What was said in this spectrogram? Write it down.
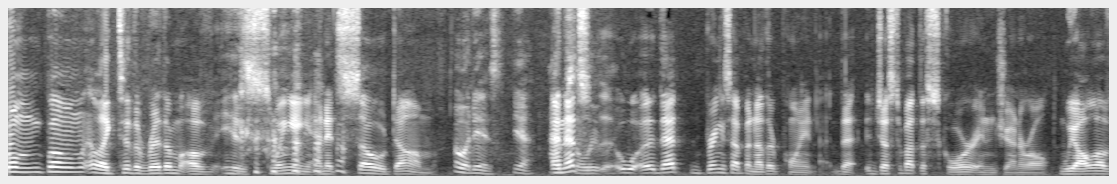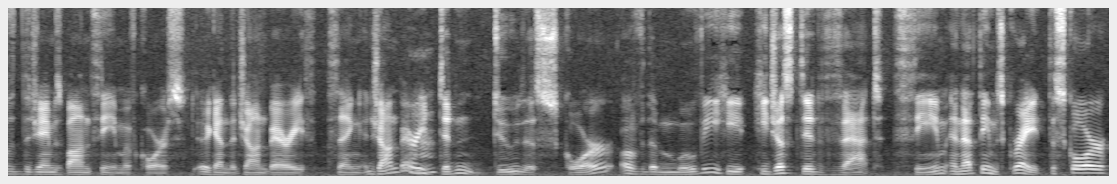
boom, boom, like to the rhythm of his swinging, and it's so dumb. Oh, it is. Yeah, and that's uh, that brings up another point that just about the score in general. We all love the James Bond theme, of course. Again, the John Barry thing. John Barry mm-hmm. didn't do the score of the movie. He he just did that theme, and that theme's great. The score,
